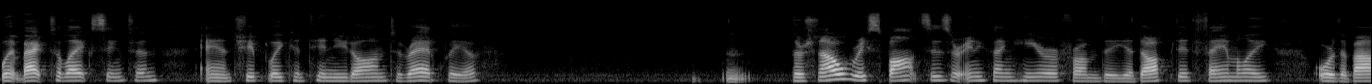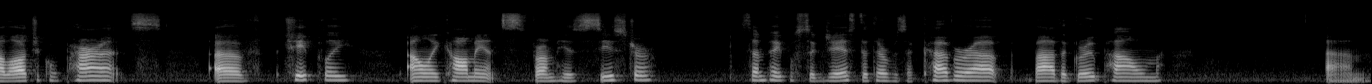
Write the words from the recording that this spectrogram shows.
went back to Lexington and Chipley continued on to Radcliff? There's no responses or anything here from the adopted family or the biological parents of Chipley. Only comments from his sister. Some people suggest that there was a cover up by the group home. Um,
